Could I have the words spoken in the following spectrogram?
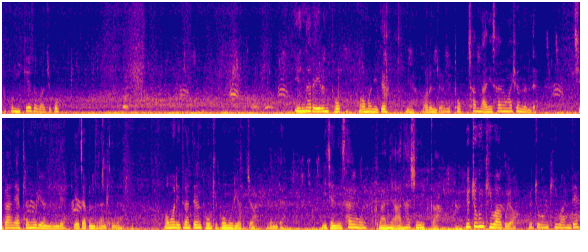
뚜껑이 깨져가지고. 옛날에 이런 독 어머니들 예, 어른들 독 참 많이 사용하셨는데 집안의 보물이었는데 여자분들한테는. 어머니들한테는 독이 보물이었죠. 그런데 이제는 사용을 많이 안 하시니까. 이쪽은 기와고요 이쪽은 기와인데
